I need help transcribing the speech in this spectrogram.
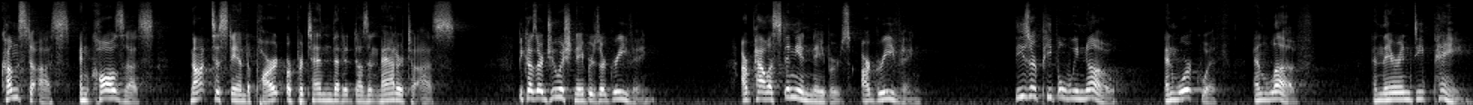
comes to us and calls us not to stand apart or pretend that it doesn't matter to us. Because our Jewish neighbors are grieving, our Palestinian neighbors are grieving. These are people we know and work with and love, and they are in deep pain.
